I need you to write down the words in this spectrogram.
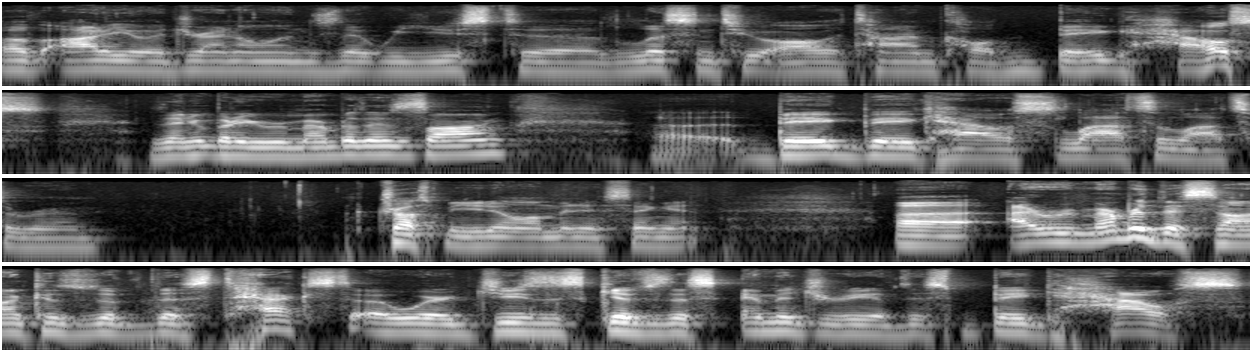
of Audio Adrenalines that we used to listen to all the time called Big House. Does anybody remember this song? Uh, big, big house, lots and lots of room. Trust me, you know I'm going to sing it. Uh, I remember this song because of this text uh, where Jesus gives this imagery of this big house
